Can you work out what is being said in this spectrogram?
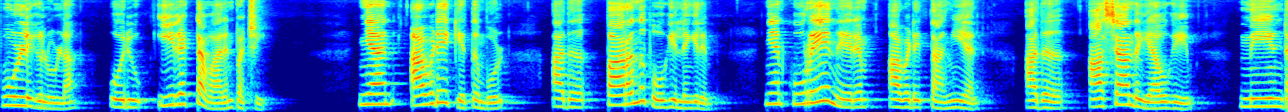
പുള്ളികളുള്ള ഒരു ഇരട്ടവാലൻ പക്ഷി. ഞാൻ അവിടേക്ക് എത്തുമ്പോൾ അത് പറന്നു പോകില്ലെങ്കിലും ഞാൻ കുറേ നേരം അവിടെ തങ്ങിയാൽ അത് അശാന്തയാവുകയും നീണ്ട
